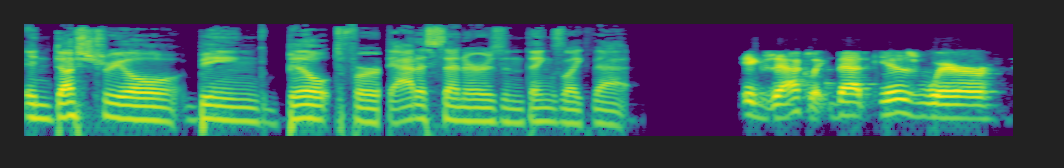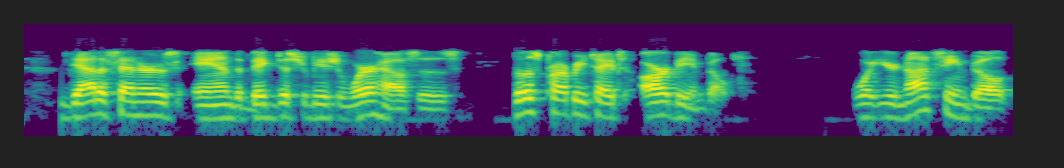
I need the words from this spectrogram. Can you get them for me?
industrial being built for data centers and things like that. Exactly. That is where data centers and the big distribution warehouses, those property types are being built. What you're not seeing built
